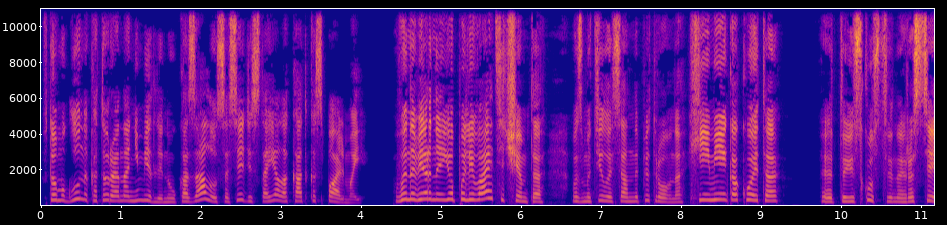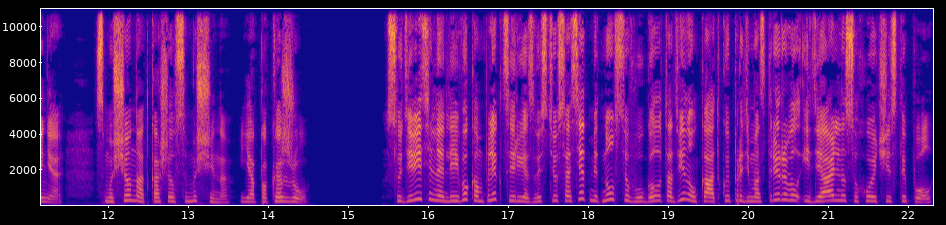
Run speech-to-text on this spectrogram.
В том углу, на который она немедленно указала, у соседей стояла катка с пальмой. «Вы, наверное, ее поливаете чем-то?» – возмутилась Анна Петровна. «Химией какой-то?» «Это искусственное растение», – смущенно откашлялся мужчина. «Я покажу». С удивительной для его комплекции резвостью сосед метнулся в угол, отодвинул катку и продемонстрировал идеально сухой чистый пол.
